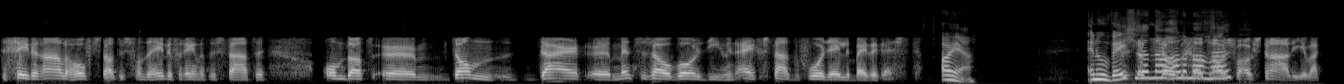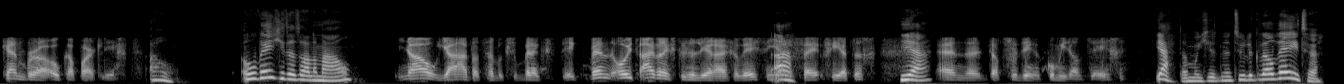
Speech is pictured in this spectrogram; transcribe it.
De federale hoofdstad, dus van de hele Verenigde Staten. Omdat ehm, dan daar eh, mensen zouden wonen die hun eigen staat bevoordelen bij de rest. Oh ja. En hoe weet je dat nou allemaal, Huip? voor Australië, waar Canberra ook apart ligt. Oh. Hoe weet je dat allemaal? Nou ja, dat heb ik, ben ik, ik ben ooit aardrijkskundeleraar geweest in de Ah. jaren ve- 40. Ja. En eh, dat soort dingen kom je dan tegen. Ja, dan moet je het natuurlijk wel weten.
